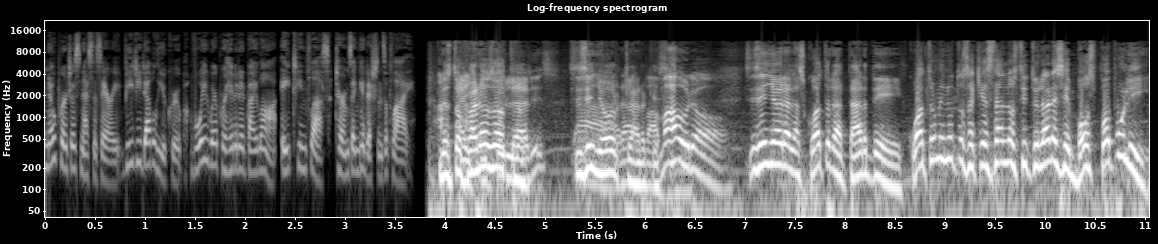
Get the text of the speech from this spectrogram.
No purchase necessary. VGW Group. Void where prohibited by law. 18 plus. Terms and conditions apply. Nos tocó a ¿Hay nosotros. titulares? Sí, señor, claro que sí. Mauro. Sí, señor, a las 4 de la tarde. Cuatro minutos, aquí están los titulares en Voz Populi.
